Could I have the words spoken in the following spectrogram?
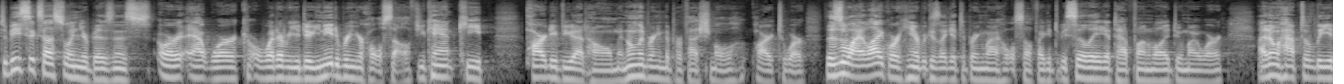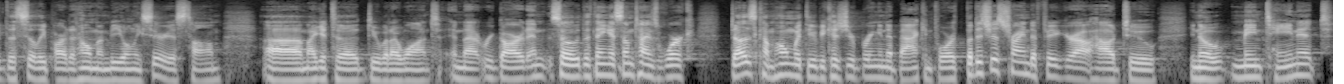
To be successful in your business or at work or whatever you do, you need to bring your whole self. You can't keep part of you at home and only bring the professional part to work. This is why I like working here because I get to bring my whole self. I get to be silly, I get to have fun while I do my work. I don't have to leave the silly part at home and be only serious, Tom. Um, I get to do what I want in that regard. And so the thing is, sometimes work does come home with you because you're bringing it back and forth, but it's just trying to figure out how to, you know, maintain it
